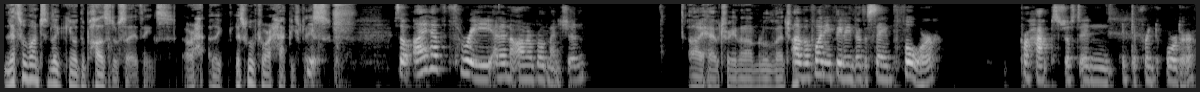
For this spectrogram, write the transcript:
let's move on to like you know the positive side of things, or like let's move to our happy place. So I have three and an honorable mention. I have three and an honorable mention. I have a funny feeling they're the same four, perhaps just in a different order.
